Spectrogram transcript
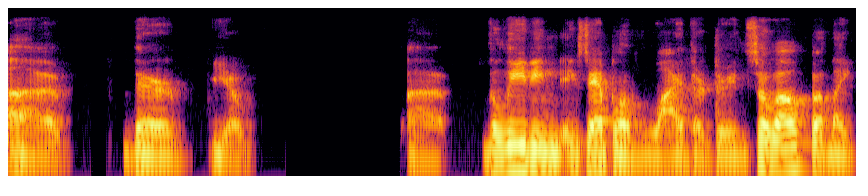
uh they're you know uh the leading example of why they're doing so well but like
